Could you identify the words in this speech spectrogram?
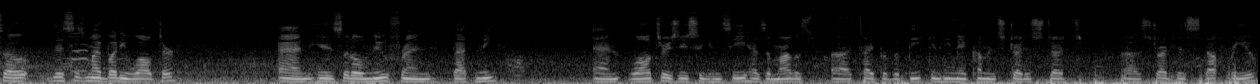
So this is my buddy Walter and his little new friend Bethany. And Walter, as you can see, has a marvelous uh, type of a beak, and he may come and strut his strut, uh, strut his stuff for you.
